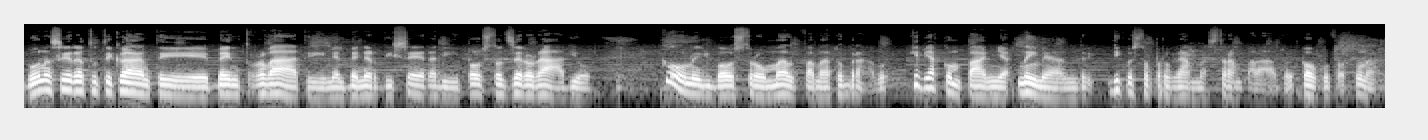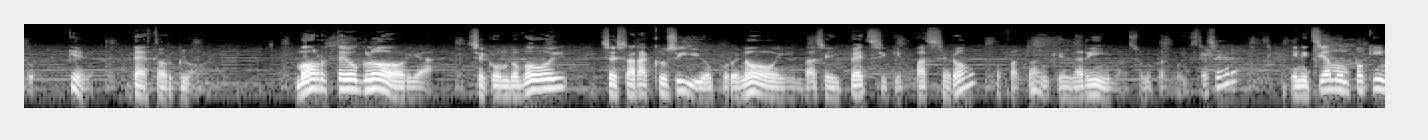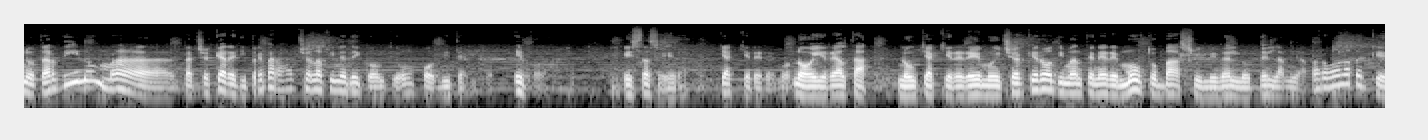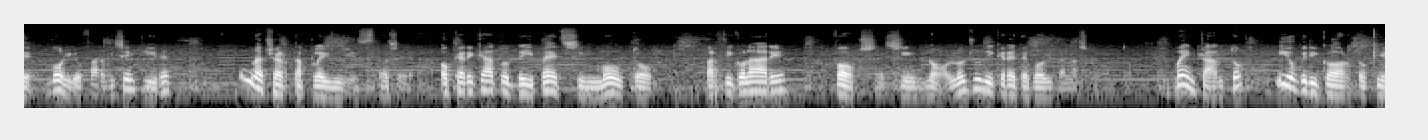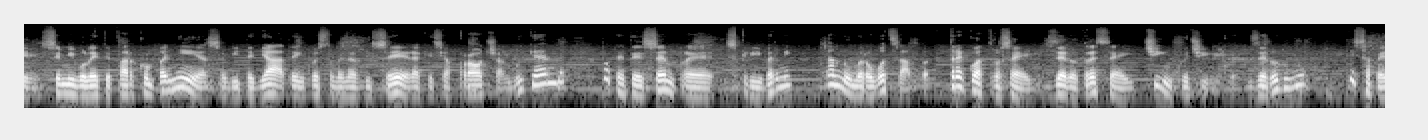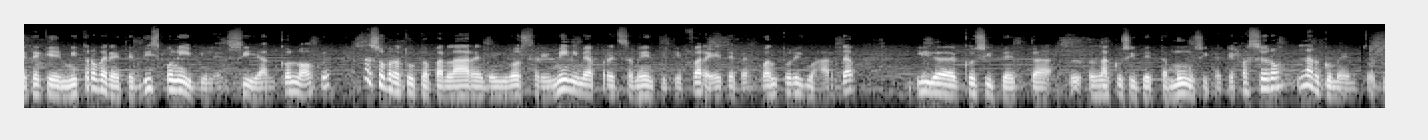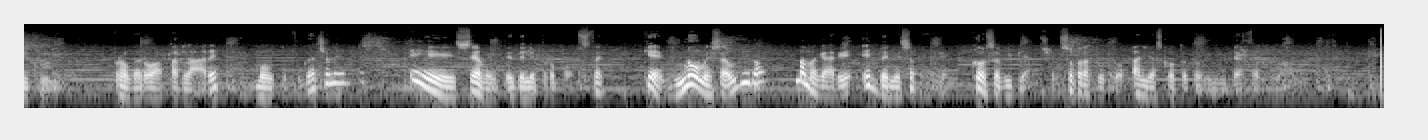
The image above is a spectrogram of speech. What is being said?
Buonasera a tutti quanti, bentrovati nel venerdì sera di Posto Zero Radio con il vostro malfamato bravo che vi accompagna nei meandri di questo programma strampalato e poco fortunato che è Death or Glory. Morte o gloria, secondo voi, se sarà così oppure no, in base ai pezzi che passerò, ho fatto anche la rima solo per voi stasera, Iniziamo un pochino tardino, ma per cercare di prepararci alla fine dei conti un po' di tempo è volato. E stasera chiacchiereremo. No, in realtà non chiacchiereremo e cercherò di mantenere molto basso il livello della mia parola perché voglio farvi sentire una certa playlist stasera. Ho caricato dei pezzi molto particolari? Forse sì, no, lo giudicherete voi dall'ascolto. Ma intanto io vi ricordo che se mi volete far compagnia, se vi tediate in questo venerdì sera che si approccia al weekend, potete sempre scrivermi al numero WhatsApp 346 036 5502 e sapete che mi troverete disponibile sia al colloquio ma soprattutto a parlare dei vostri minimi apprezzamenti che farete per quanto riguarda cosiddetta, la cosiddetta musica che passerò, l'argomento di cui proverò a parlare molto fugacemente e se avete delle proposte che non esaudirò, ma magari è bene sapere cosa vi piace, soprattutto agli ascoltatori di Terza Gloria.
